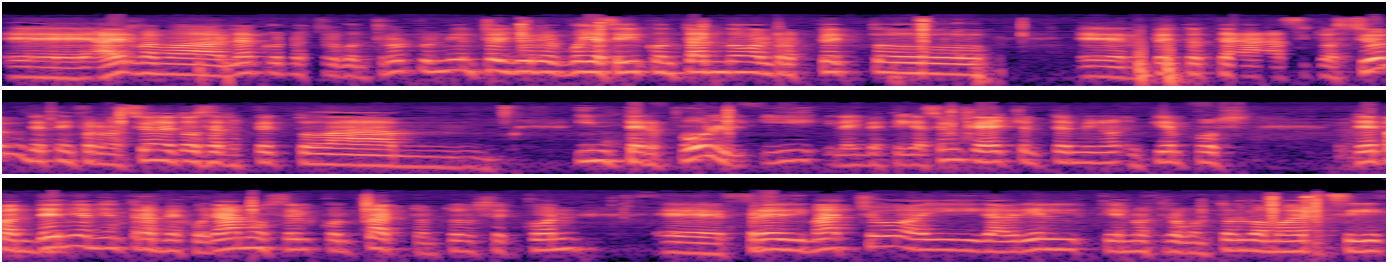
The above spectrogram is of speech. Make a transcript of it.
Eh, a ver, vamos a hablar con nuestro control por mientras. Yo les voy a seguir contando al respecto, eh, respecto a esta situación, de esta información, entonces respecto a mm, Interpol y la investigación que ha hecho en términos, en tiempos de pandemia, mientras mejoramos el contacto. Entonces, con eh, Freddy Macho, ahí Gabriel, que es nuestro control, vamos a ver si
